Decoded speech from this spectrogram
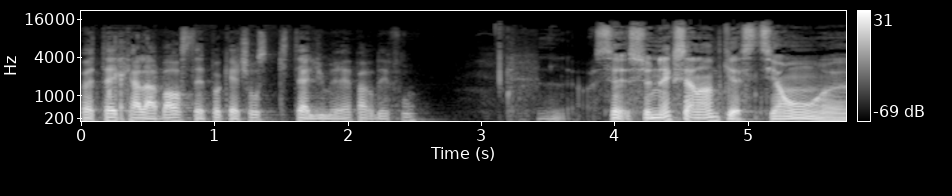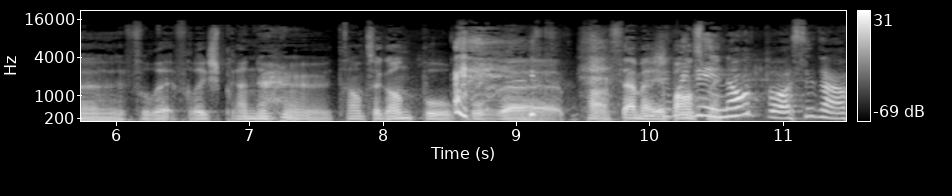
peut-être qu'à la base, c'était pas quelque chose qui t'allumerait par défaut? C'est c'est une excellente question. Il faudrait, faudrait que je prenne euh, 30 secondes pour, pour euh, penser à ma Je réponse. des mais- noms de passer dans.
